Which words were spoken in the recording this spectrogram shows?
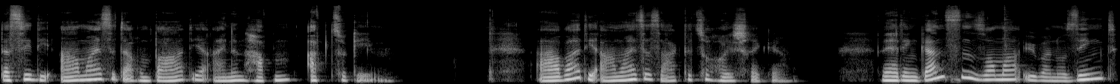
dass sie die Ameise darum bat, ihr einen Happen abzugeben. Aber die Ameise sagte zur Heuschrecke, wer den ganzen Sommer über nur singt,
